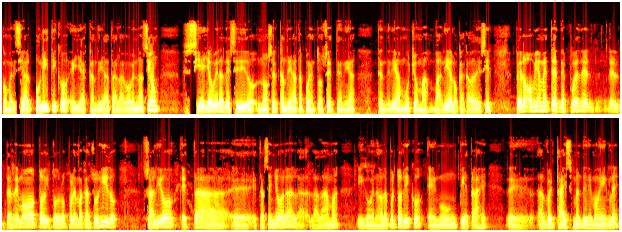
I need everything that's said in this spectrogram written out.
comercial político. Ella es candidata a la gobernación si ella hubiera decidido no ser candidata, pues entonces tenía, tendría mucho más valía lo que acaba de decir. Pero obviamente después del, terremoto y todos los problemas que han surgido, salió esta, eh, esta señora, la, la, dama y gobernadora de Puerto Rico, en un pietaje, eh, advertisement, diríamos en inglés,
